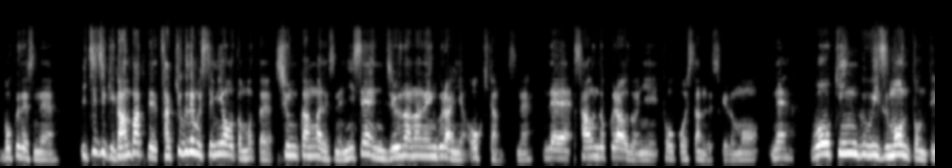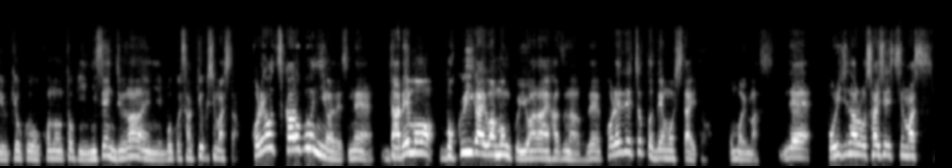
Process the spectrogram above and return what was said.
僕ですね、一時期頑張って作曲でもしてみようと思った瞬間がですね、2017年ぐらいには起きたんですね。で、サウンドクラウドに投稿したんですけども、ね、Walking with Monton っていう曲をこの時に2017年に僕作曲しました。これを使う分にはですね、誰も僕以外は文句言わないはずなので、これでちょっとデモしたいと思います。で、オリジナルを再生してます。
